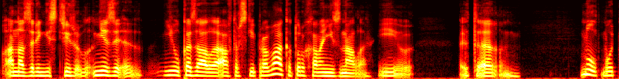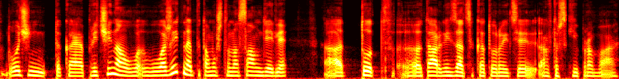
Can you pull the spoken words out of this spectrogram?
она зарегистрировала, не, не указала авторские права, о которых она не знала. И это, ну, вот очень такая причина ува- уважительная, потому что на самом деле а, тот, э, та организация, которая эти авторские права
